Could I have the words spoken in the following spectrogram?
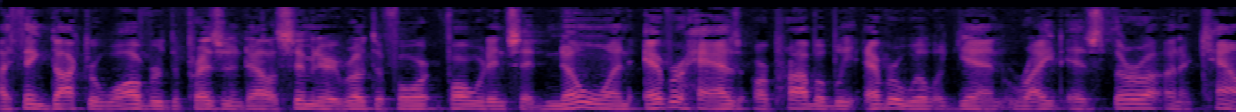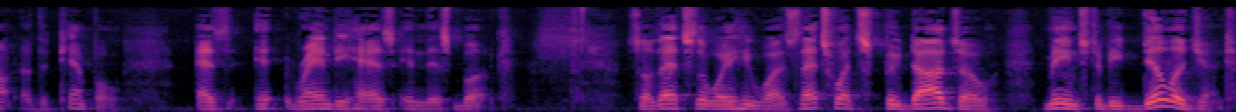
I think Dr. Walvoord, the president of Dallas Seminary, wrote the for- forward and said, No one ever has or probably ever will again write as thorough an account of the temple as it, Randy has in this book. So that's the way he was. That's what spoudazo means to be diligent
